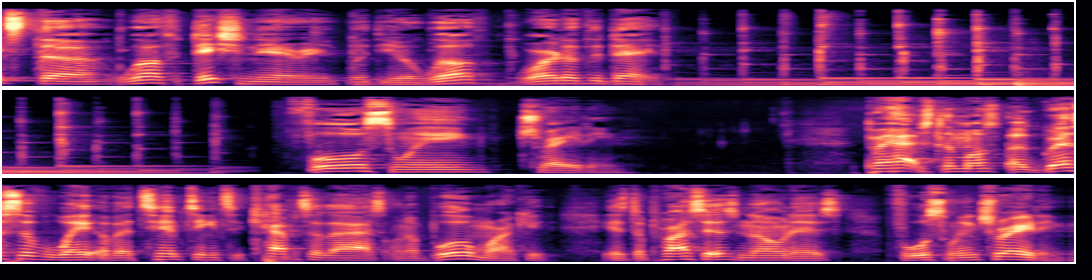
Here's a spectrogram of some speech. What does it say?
It's the Wealth Dictionary with your wealth word of the day. Full swing trading. Perhaps the most aggressive way of attempting to capitalize on a bull market is the process known as full swing trading.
